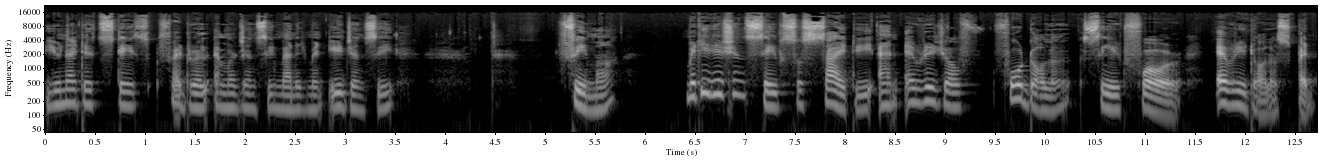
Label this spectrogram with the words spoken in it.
United States Federal Emergency Management Agency, FEMA, mitigation saves society an average of $4 saved for every dollar spent.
